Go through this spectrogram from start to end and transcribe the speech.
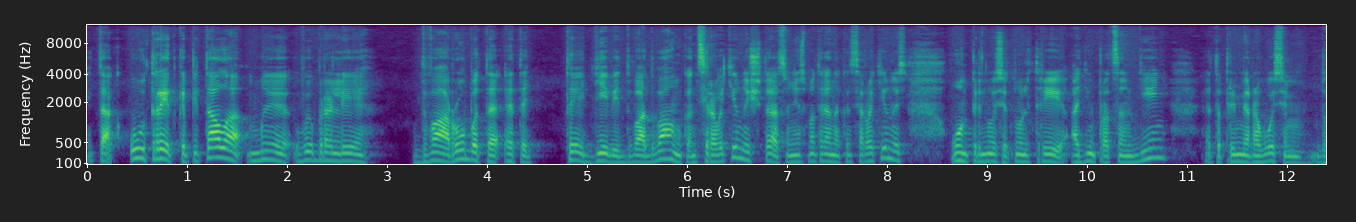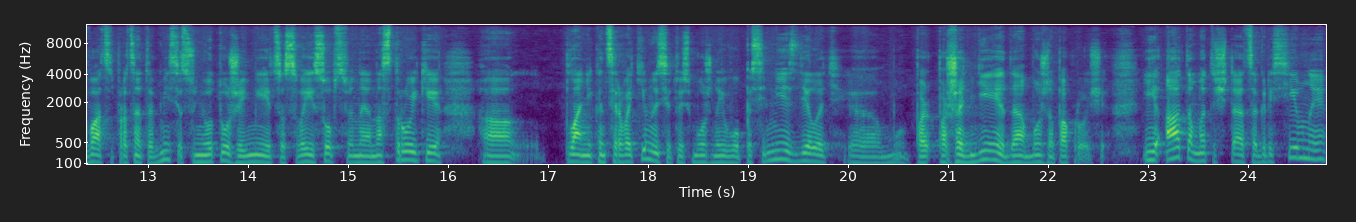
Итак, у Trade Capital'а мы выбрали два робота. Это Т922, он консервативный считается, несмотря на консервативность, он приносит 0,3-1% в день, это примерно 8-20% в месяц. У него тоже имеются свои собственные настройки а, в плане консервативности, то есть можно его посильнее сделать, э, пожаднее, да, можно попроще. И атом это считается агрессивный,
